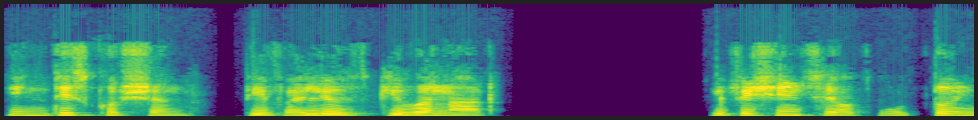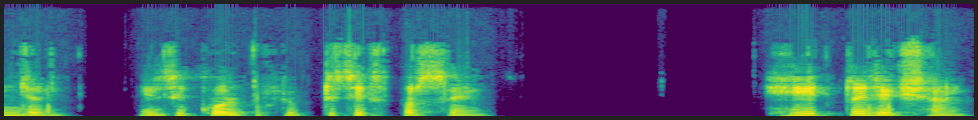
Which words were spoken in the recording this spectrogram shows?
In this question, the values given are efficiency of Otto engine is equal to fifty-six percent, heat rejection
